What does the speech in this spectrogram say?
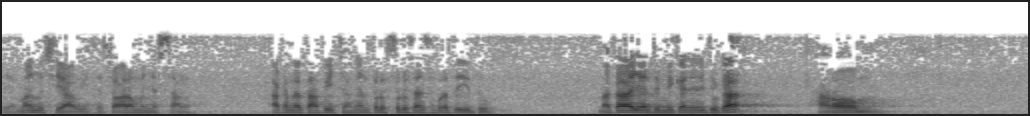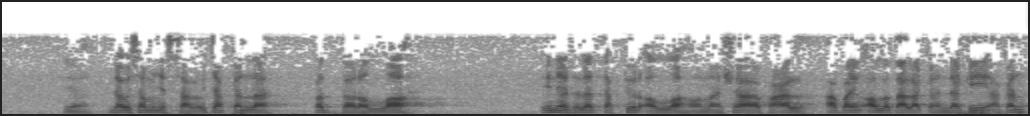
Ya manusiawi seseorang menyesal. Akan tetapi jangan terus-terusan seperti itu. Maka yang demikian ini juga haram. Ya tidak usah menyesal. Ucapkanlah qaddarallah. Ini adalah takdir Allah. Wa masya'a fa'al. Apa yang Allah taala kehendaki akan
